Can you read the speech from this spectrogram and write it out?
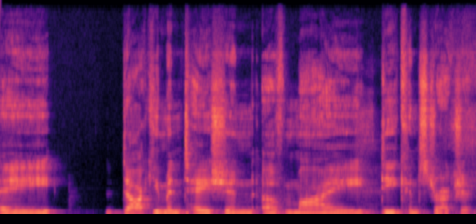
a documentation of my deconstruction?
